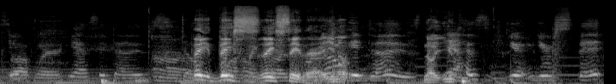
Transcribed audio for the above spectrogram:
the software. Yes, it does. Um, They they oh s- they say bro. that, no, you know. it does. No, you- Yeah. because your your spit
